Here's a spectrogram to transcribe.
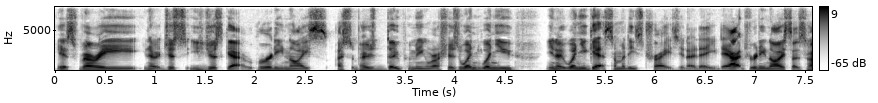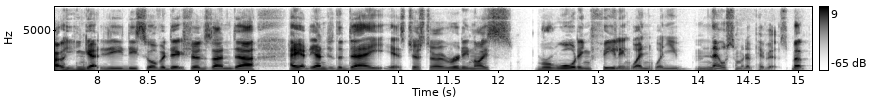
It's very you know just you just get really nice I suppose dopamine rushes when when you you know when you get some of these trades. You know they they act really nice. That's how you can get the, these sort of addictions. And uh, hey, at the end of the day, it's just a really nice rewarding feeling when when you nail some of the pivots. But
